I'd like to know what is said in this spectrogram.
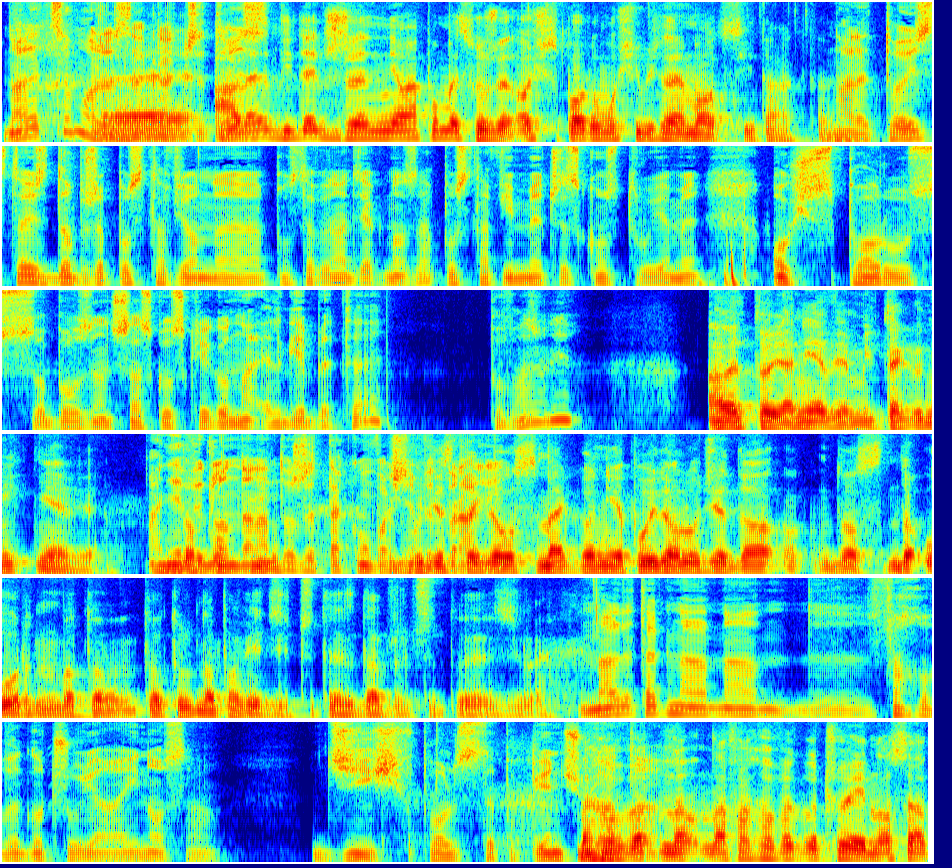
No ale co może zagrać? ale jest... widać, że nie ma pomysłu, że oś sporu musi być na emocji, tak. tak. No ale to jest, to jest dobrze postawione, postawiona diagnoza? Postawimy, czy skonstruujemy oś sporu z obozem Trzaskowskiego na LGBT? Poważnie? Ale to ja nie wiem i tego nikt nie wie. A nie Dopóki wygląda na to, że taką właśnie 28 wybrali? nie pójdą ludzie do, do, do urn, bo to, to trudno powiedzieć, czy to jest dobrze, czy to jest źle. No ale tak na, na fachowego czuja i nosa dziś w Polsce po pięciu na, latach? Na, na fachowego czuję nosa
